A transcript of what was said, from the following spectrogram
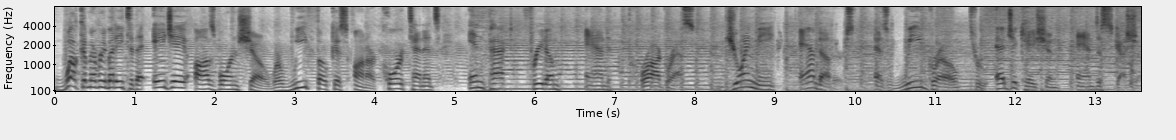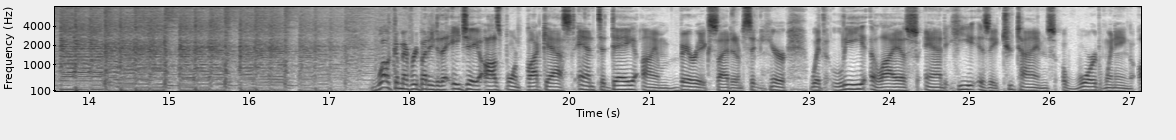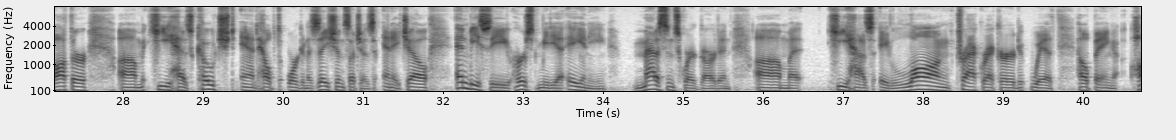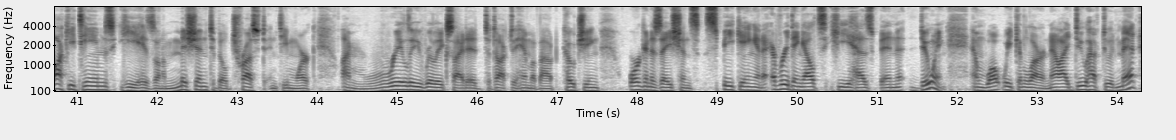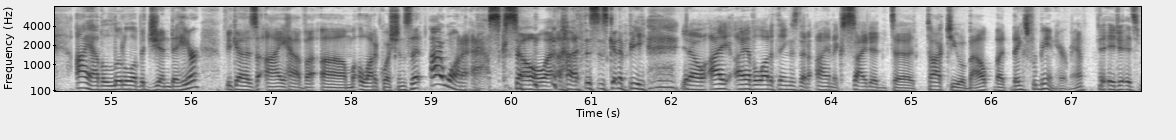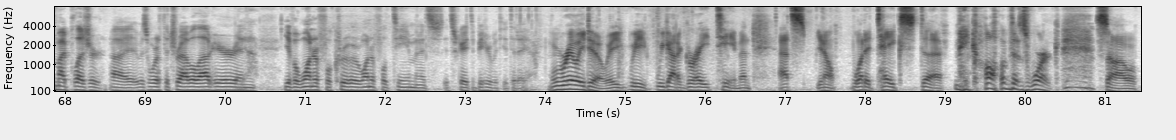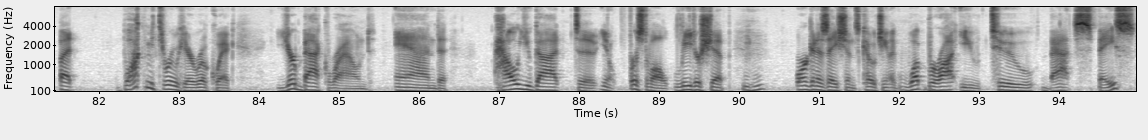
Welcome, everybody, to the AJ Osborne Show, where we focus on our core tenets impact, freedom, and progress. Join me and others as we grow through education and discussion. Welcome, everybody, to the AJ Osborne podcast. And today I am very excited. I'm sitting here with Lee Elias, and he is a two times award winning author. Um, he has coached and helped organizations such as NHL, NBC, Hearst Media, A&E, Madison Square Garden. Um, he has a long track record with helping hockey teams. He is on a mission to build trust and teamwork. I'm really, really excited to talk to him about coaching organizations speaking and everything else he has been doing and what we can learn. Now, I do have to admit, I have a little of agenda here because I have um, a lot of questions that I want to ask. So uh, this is going to be, you know, I, I have a lot of things that I'm excited to talk to you about, but thanks for being here, man. AJ, it's my pleasure. Uh, it was worth the travel out here and. Yeah you have a wonderful crew, a wonderful team, and it's it's great to be here with you today. Yeah, we really do. We we we got a great team, and that's you know what it takes to make all of this work. So, but walk me through here real quick, your background and how you got to you know first of all leadership. Mm-hmm. Organizations, coaching, like what brought you to that space?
